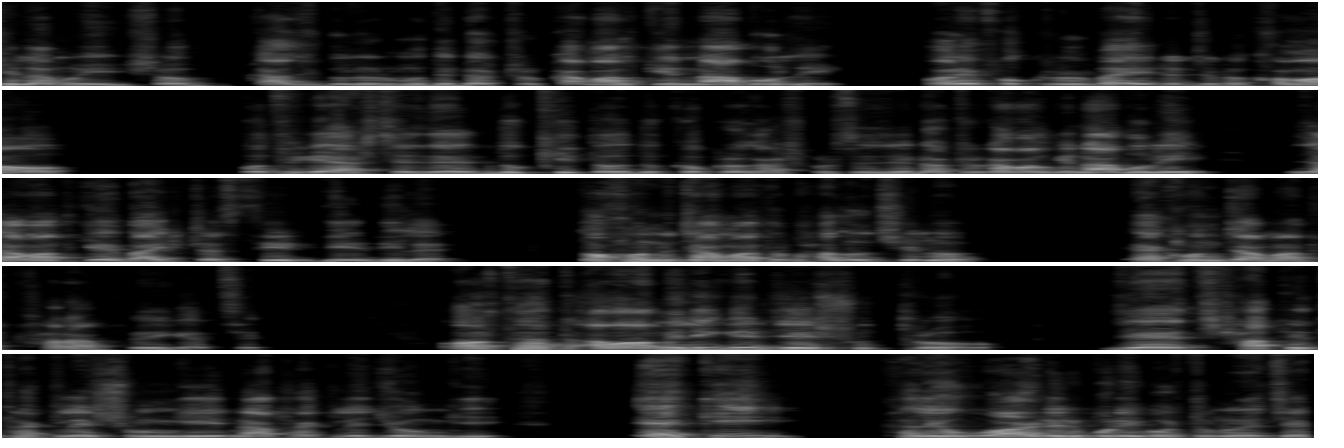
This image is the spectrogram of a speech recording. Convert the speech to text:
ছিলাম ওই সব কাজগুলোর মধ্যে। ডক্টর কামালকে না বলে পরে ফখরুল ভাই এটার জন্য ক্ষমাও পত্রিকায় আসছে যে দুঃখিত দুঃখ প্রকাশ করছে যে ডক্টর কামালকে না বলি জামাতকে বাইশটা সিট দিয়ে দিলেন। তখন জামাত ভালো ছিল এখন জামাত খারাপ হয়ে গেছে। অর্থাৎ আওয়ামী লীগের যে সূত্র যে সাথে থাকলে সঙ্গী না থাকলে জঙ্গি একই খালি ওয়ার্ডের পরিবর্তন হয়েছে।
